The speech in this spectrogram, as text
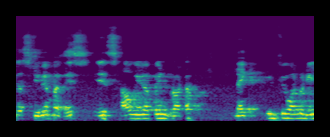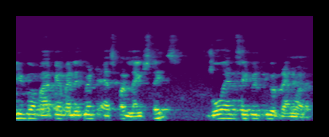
just remember this is how you have been brought up. Like if you want to really do a myopia management as per lifestyles, go and sit with your grandmother.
